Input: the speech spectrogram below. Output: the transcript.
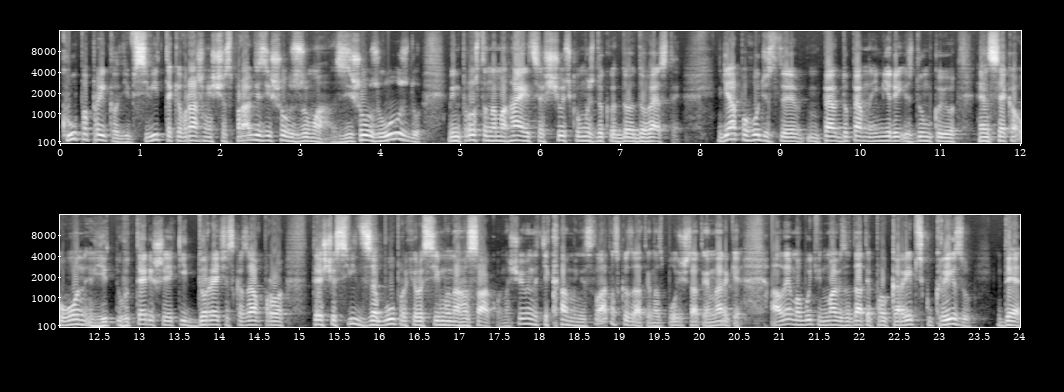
Купа прикладів. Світ таке враження, що справді зійшов з ума, зійшов з глузду. Він просто намагається щось комусь до- довести. Я погоджусь е, до певної міри із думкою генсека ООН Гутеріша, який, до речі, сказав про те, що світ забув про Хіросіму Нагасаку. На що він натякав мені складно сказати на Сполучені Штати Америки, але, мабуть, він мав задати про Карибську кризу, де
